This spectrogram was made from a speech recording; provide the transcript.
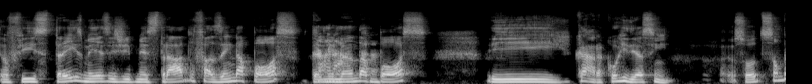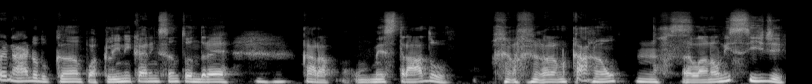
eu fiz três meses de mestrado fazendo a pós, terminando Caraca. a pós. E, cara, corrida, assim. Eu sou de São Bernardo do Campo, a clínica era em Santo André. Cara, o mestrado era no Carrão, Nossa. é lá na Unicid.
